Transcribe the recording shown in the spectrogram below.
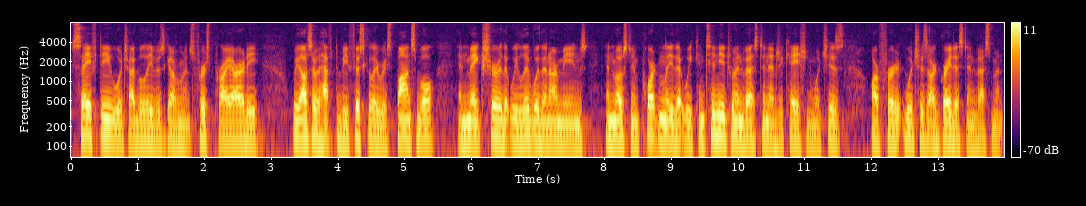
safety, which I believe is government's first priority. We also have to be fiscally responsible and make sure that we live within our means, and most importantly, that we continue to invest in education, which is our, which is our greatest investment.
